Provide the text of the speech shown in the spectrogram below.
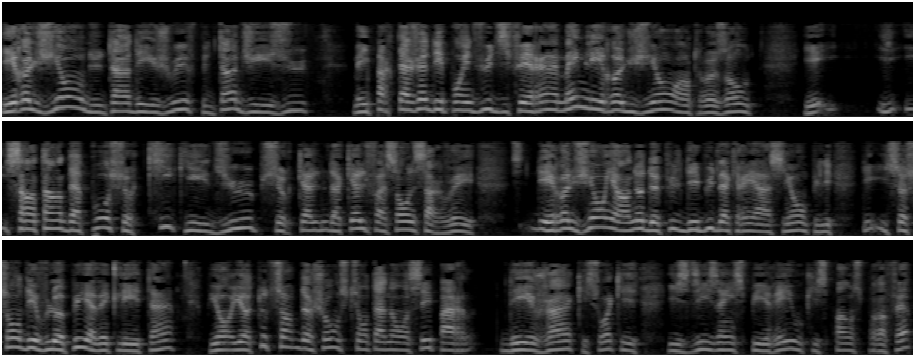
Les religions du temps des Juifs, puis du temps de Jésus, mais ils partageaient des points de vue différents, même les religions entre eux autres. Ils, s'entendaient pas sur qui qui est Dieu, puis sur de quelle façon le servir. Les religions, il y en a depuis le début de la création, puis ils se sont développés avec les temps, puis il y a toutes sortes de choses qui sont annoncées par des gens qui soit qui se disent inspirés ou qui se pensent prophètes.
